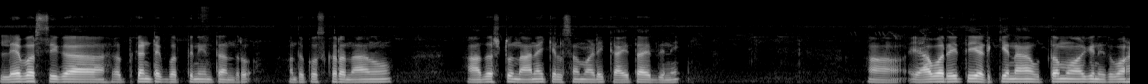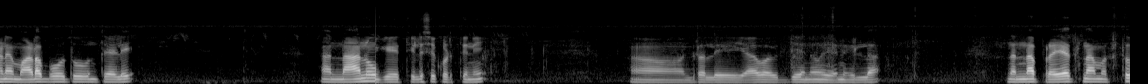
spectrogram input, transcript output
ಲೇಬರ್ಸ್ ಈಗ ಹತ್ತು ಗಂಟೆಗೆ ಬರ್ತೀನಿ ಅಂತ ಅಂದರು. ಅದಕ್ಕೋಸ್ಕರ ನಾನು ಆದಷ್ಟು ನಾನೇ ಕೆಲಸ ಮಾಡಿ ಕಾಯ್ತಾ ಇದ್ದೀನಿ. ಯಾವ ರೀತಿ ಅಡಿಕೆನ ಉತ್ತಮವಾಗಿ ನಿರ್ವಹಣೆ ಮಾಡಬಹುದು ಅಂತೇಳಿ ನಾನು ತಿಳಿಸಿಕೊಡ್ತೀನಿ. ಇದರಲ್ಲಿ ಯಾವ ವಿದ್ಯೆನೂ ಏನೂ ಇಲ್ಲ. ನನ್ನ ಪ್ರಯತ್ನ ಮತ್ತು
